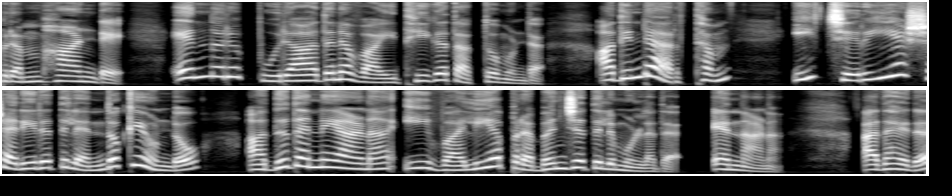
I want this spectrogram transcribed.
ബ്രഹ്മാണ്ഡേ എന്നൊരു പുരാതന വൈദിക തത്വമുണ്ട്. അതിന്റെ അർത്ഥം ഈ ചെറിയ ശരീരത്തിൽ എന്തൊക്കെയുണ്ടോ അതുതന്നെയാണ് ഈ വലിയ പ്രപഞ്ചത്തിലുമുള്ളത് എന്നാണ്. അതായത്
